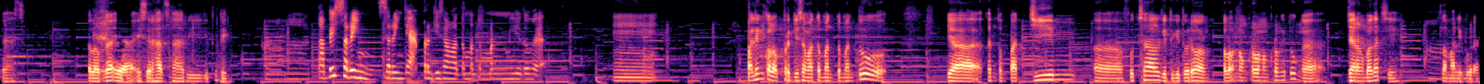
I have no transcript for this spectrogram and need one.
Gas. Kalau enggak ya istirahat sehari gitu deh. Tapi sering sering kayak pergi sama temen-temen gitu nggak? Hmm, paling kalau pergi sama teman-teman tuh ya ke tempat gym, eh, futsal gitu-gitu doang. Kalau nongkrong-nongkrong itu nggak jarang banget sih Ah, selama liburan.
